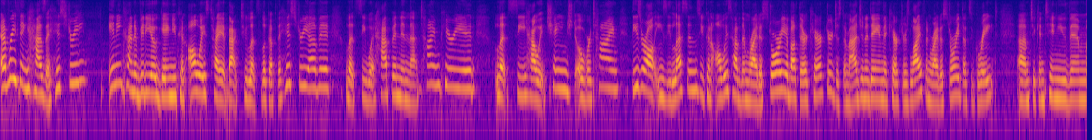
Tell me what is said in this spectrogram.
Everything has a history. Any kind of video game, you can always tie it back to let's look up the history of it, let's see what happened in that time period, Let's see how it changed over time. These are all easy lessons. You can always have them write a story about their character. Just imagine a day in their character's life and write a story. That's great um, to continue them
